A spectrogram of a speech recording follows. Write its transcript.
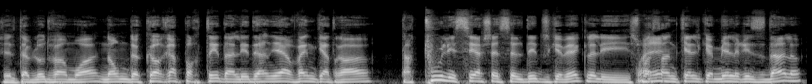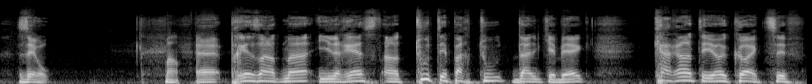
j'ai le tableau devant moi. Nombre de cas rapportés dans les dernières 24 heures dans tous les CHSLD du Québec, les 60 quelques mille résidents, là, zéro. Euh, présentement, il reste en tout et partout dans le Québec 41 cas actifs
